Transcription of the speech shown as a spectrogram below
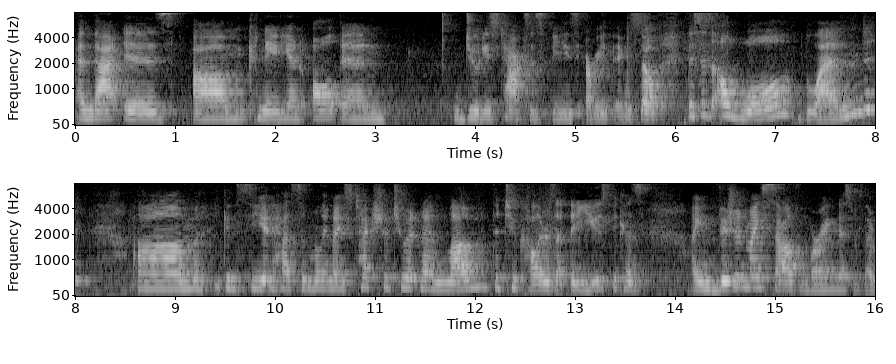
And that is um, Canadian all in duties, taxes, fees, everything. So this is a wool blend. Um, you can see it has some really nice texture to it and I love the two colors that they use because I envision myself wearing this with a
